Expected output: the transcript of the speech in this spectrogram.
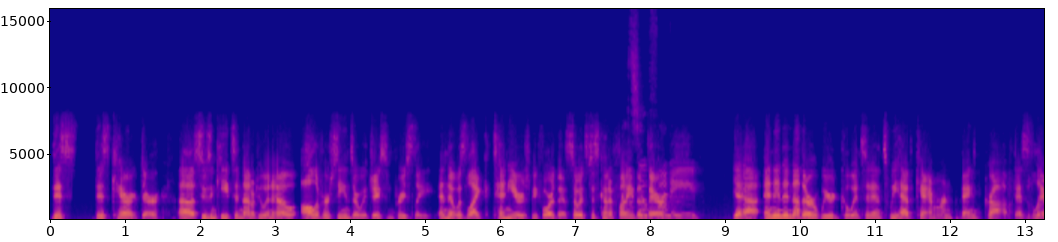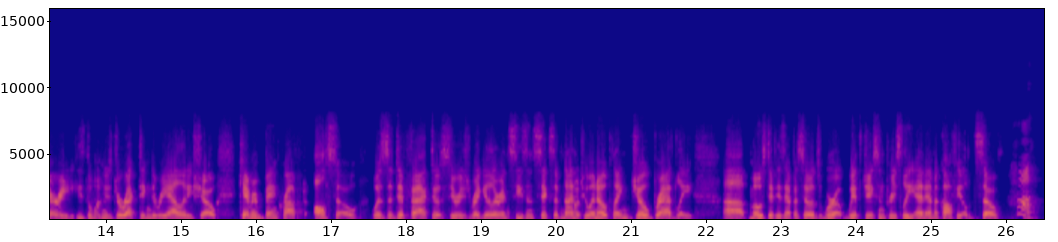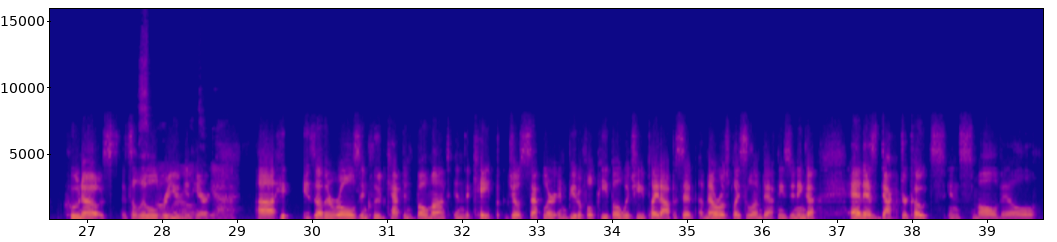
This this character, uh, Susan Keats in 90210, all of her scenes are with Jason Priestley, and that was like 10 years before this. So it's just kind of funny That's that so they're funny. yeah, and in another weird coincidence, we have Cameron Bancroft as Larry. He's the one who's directing the reality show. Cameron Bancroft also was a de facto series regular in season six of 90210, playing Joe Bradley. Uh, most of his episodes were with Jason Priestley and Emma Caulfield. So Huh. who knows? It's a little Small reunion world. here. Yeah. Uh, his other roles include Captain Beaumont in The Cape, Joe Sepler in Beautiful People, which he played opposite a Melrose Place alum Daphne Zuniga, and as Dr. Coates in Smallville.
